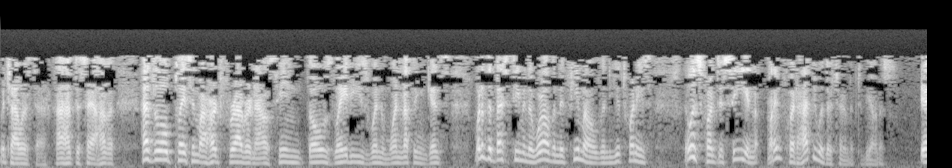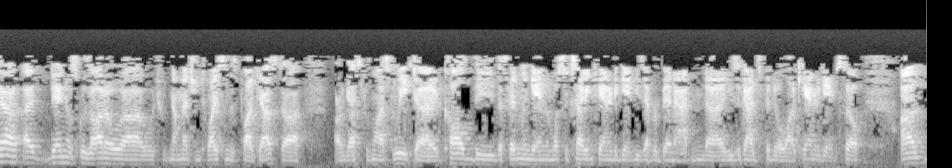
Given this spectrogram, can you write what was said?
which I was there. I have to say, I have a has a little place in my heart forever now. Seeing those ladies win one nothing against one of the best team in the world in the female in the U20s, it was fun to see, and I'm quite happy with their tournament to be honest. Yeah, I, Daniel Squizzato, uh, which we've now mentioned twice in this podcast, uh, our guest from last week, uh, called the, the Finland game the most exciting Canada game he's ever been at, and uh, he's a guy that's been to a lot of Canada games. So, uh,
